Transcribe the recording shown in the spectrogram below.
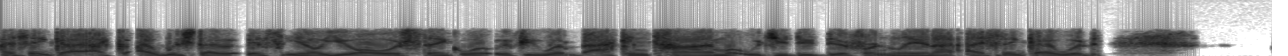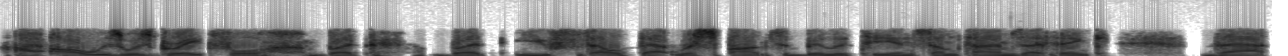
I think I, I wished I, if you know, you always think, well, if you went back in time, what would you do differently? And I, I think I would. I always was grateful, but but you felt that responsibility, and sometimes I think that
